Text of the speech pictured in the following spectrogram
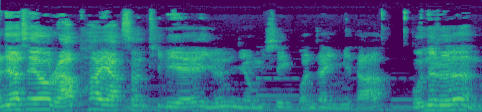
안녕하세요. 라파 약선 TV의 윤용식 원장입니다. 오늘은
